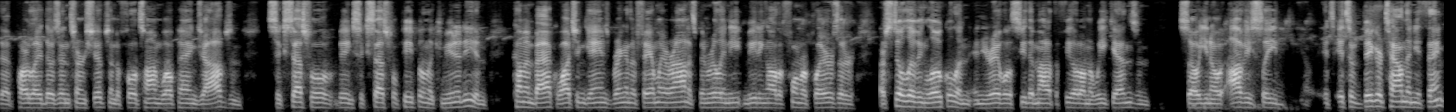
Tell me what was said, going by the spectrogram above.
that parlayed those internships into full-time, well-paying jobs and successful, being successful people in the community and coming back, watching games, bringing their family around. It's been really neat meeting all the former players that are are still living local, and, and you're able to see them out at the field on the weekends. And so, you know, obviously, it's it's a bigger town than you think.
